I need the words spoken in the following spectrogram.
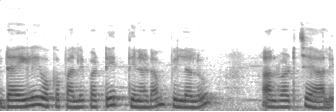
డైలీ ఒక పల్లిపట్టి తినడం పిల్లలు అలవాటు చేయాలి.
